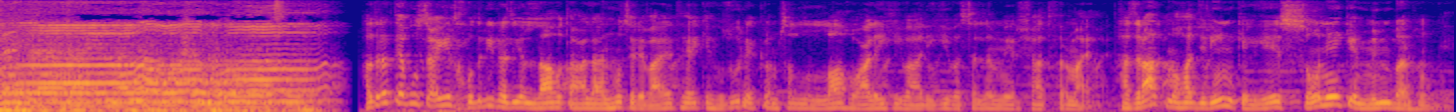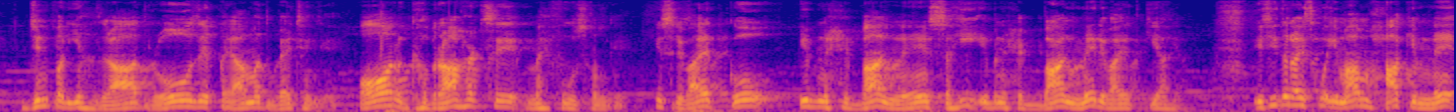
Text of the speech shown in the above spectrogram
لا إله إلا الله محمد رسول حضرت ابو سعید خدری رضی اللہ تعالیٰ عنہ سے روایت ہے کہ حضور اکرم صلی اللہ علیہ وآلہ وسلم نے ارشاد فرمایا، حضرات مہاجرین کے لیے سونے کے ممبر ہوں گے، جن پر یہ حضرات روز قیامت بیٹھیں گے اور گھبراہٹ سے محفوظ ہوں گے۔ اس روایت کو ابن حبان نے صحیح ابن حبان میں روایت کیا ہے۔ اسی طرح اس کو امام حاکم نے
